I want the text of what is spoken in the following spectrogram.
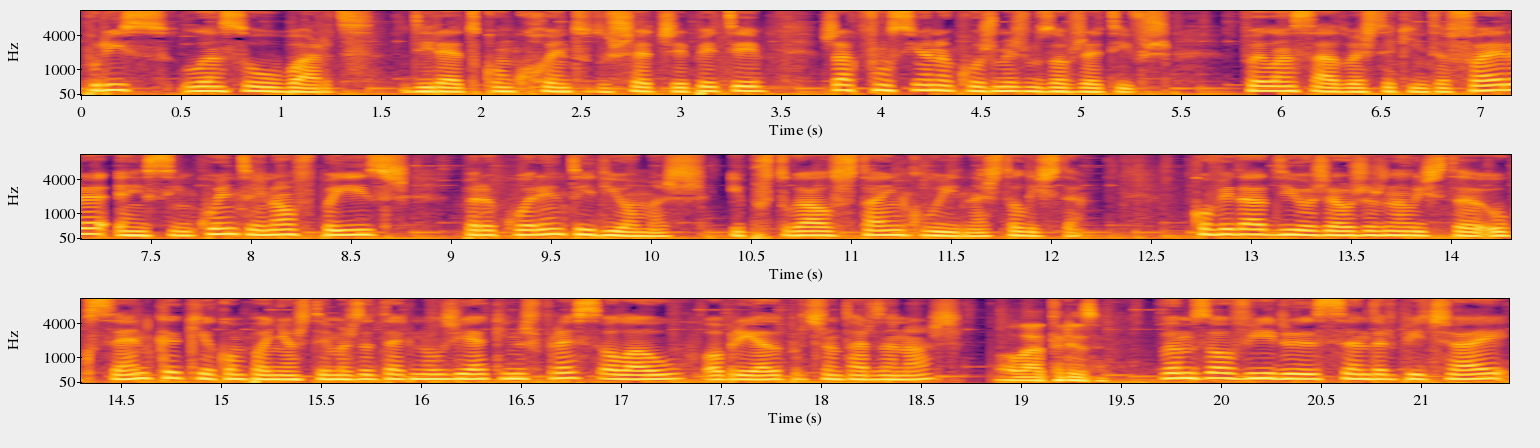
Por isso, lançou o BARD, direto concorrente do ChatGPT, já que funciona com os mesmos objetivos. Foi lançado esta quinta-feira em 59 países para 40 idiomas e Portugal está incluído nesta lista. O convidado de hoje é o jornalista Hugo Senka, que acompanha os temas da tecnologia aqui no Expresso. Olá, Hugo. Obrigado por te juntares a nós. Olá, Teresa. Vamos ouvir Sander Pichai,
